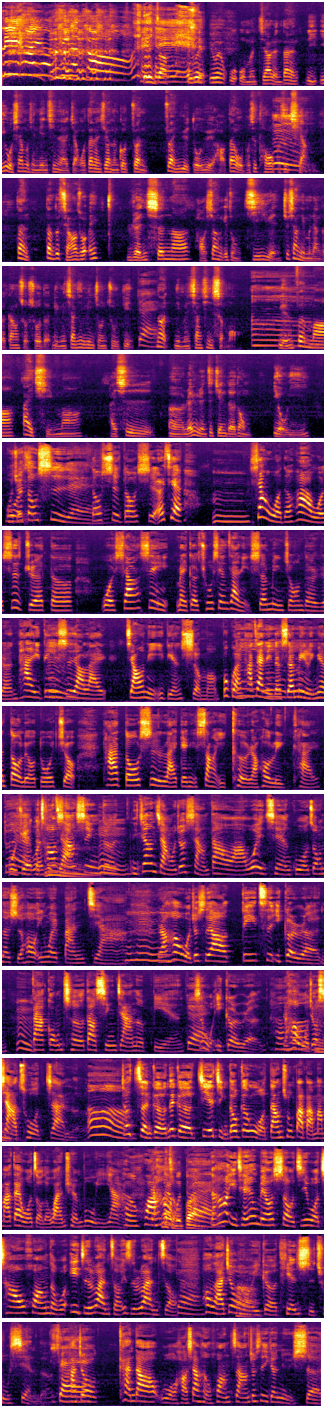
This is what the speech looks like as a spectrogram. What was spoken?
听得懂。因为你知道，因为因为我我们家人当然以以我现在目前年轻人来讲，我当然希望能够赚赚越多越好，但我不是偷不是抢，嗯但但都想要说，哎、人生啊，好像有一种机缘，就像你们两个刚刚所说的，你们相信命中注定，对那你们相信什么？嗯缘分吗？爱情吗？还是呃人与人之间的那种友谊？我觉得都是哎、都是都是，而且，嗯，像我的话，我是觉得，我相信每个出现在你生命中的人，他一定是要来教你一点什么，不管他在你的生命里面逗留多久，他都是来给你上一课，然后离开。对我觉得我是这样超相信的。嗯你这样讲，我就想到啊，我以前国中的时候，因为搬家，嗯然后我就是要第一次一个人嗯搭公车到新家那边，对是我一个人，然后我就下错站了。嗯，就整个那个街景都跟我当初爸爸妈妈带我走的完全不一样，很慌，然后对不对？然后以前又没有手机，我超慌的，我一直乱走，一直乱走。对。后来就有一个天使出现了，他就看到我好像很慌张，就是一个女生，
